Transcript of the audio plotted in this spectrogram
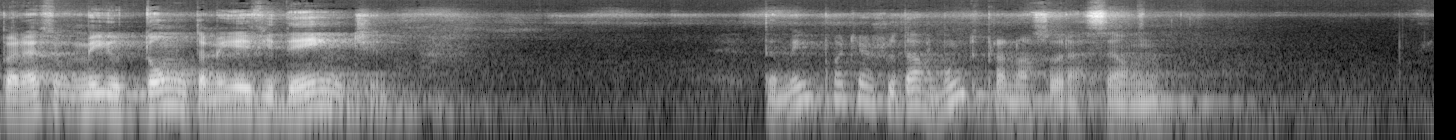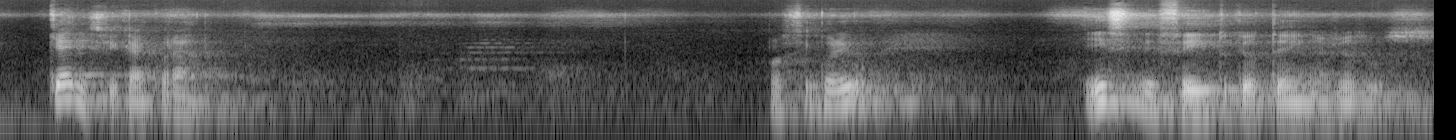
parece meio tonta, meio evidente, também pode ajudar muito para a nossa oração. Né? Queres ficar curado? Senhor, eu, esse defeito que eu tenho, Jesus,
